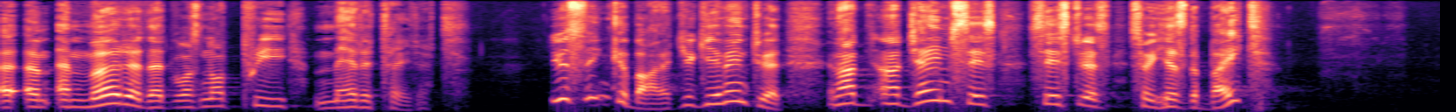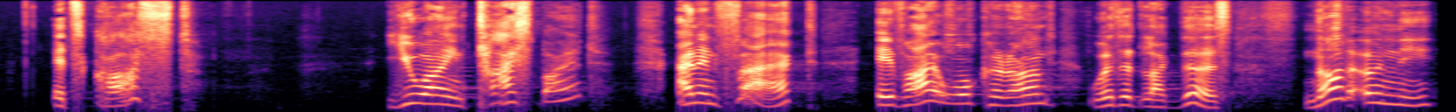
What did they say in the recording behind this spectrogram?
a, a, murder that was not premeditated. You think about it, you give into it. And our, our James says, says to us, so here's the bait. It's cost. You are enticed by it. And in fact, if I walk around with it like this, not only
